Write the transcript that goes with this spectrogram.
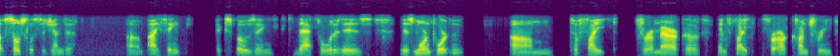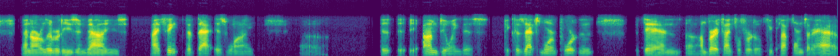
a socialist agenda. Um, I think exposing that for what it is is more important um, to fight for America and fight for our country and our liberties and values. I think that that is why uh, I'm doing this because that's more important than uh, I'm very thankful for the few platforms that I have.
